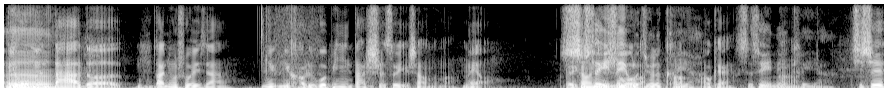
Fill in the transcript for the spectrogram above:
比我们呃大的大牛说一下，你你考虑过比你大十岁以上的吗？没有。对，十岁以内我觉得可以啊嗯 OK，十岁以内可以啊。其实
